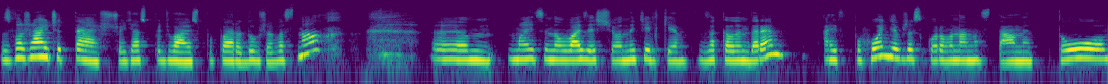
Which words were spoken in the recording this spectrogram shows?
Зважаючи те, що я сподіваюся, попереду вже весна, ем, мається на увазі, що не тільки за календарем, а й в погоді вже скоро вона настане, то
